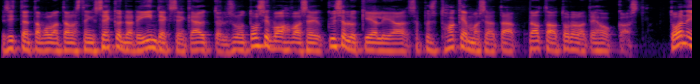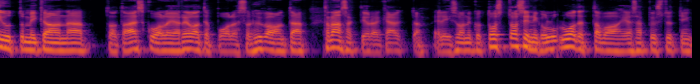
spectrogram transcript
ja sitten tavallaan tällaisten niin secondary indeksien käyttö. Eli sulla on tosi vahva se kyselykieli, ja sä pystyt hakemaan sieltä dataa todella tehokkaasti. Toinen juttu, mikä on äh, tota SQL ja Relate-puolessa on hyvä, on tämä transaktioiden käyttö. Eli se on niin tosi, tosi niin luotettavaa ja sä pystyt niin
